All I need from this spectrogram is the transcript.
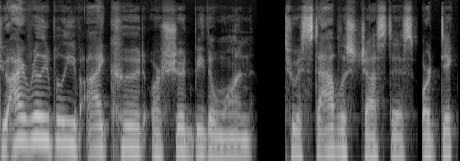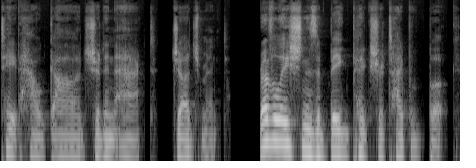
Do I really believe I could or should be the one to establish justice or dictate how God should enact judgment? Revelation is a big picture type of book.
